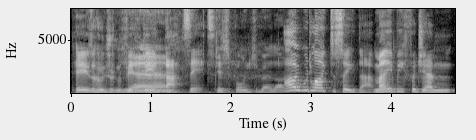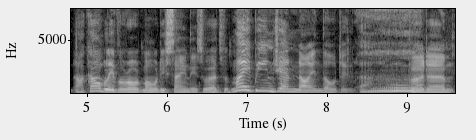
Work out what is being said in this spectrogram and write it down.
here's 150 Yeah. and that's it. Disappointed about that. I would like to see that. Maybe for Gen I can't believe I'm already saying these words, but maybe in Gen 9 they'll do that. but um,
